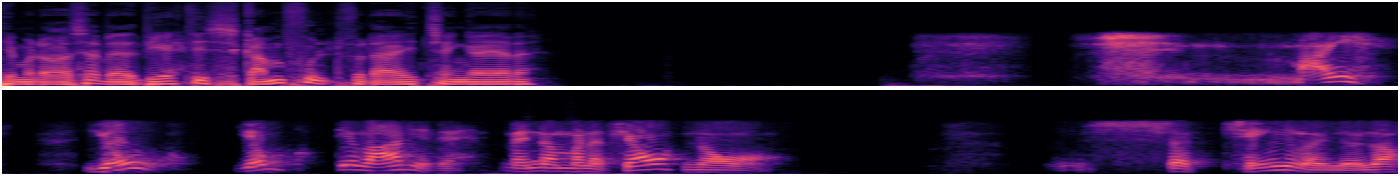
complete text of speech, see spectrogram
Det må da også have været virkelig skamfuldt for dig, tænker jeg da. Mig? Jo, jo, det var det da. Men når man er 14 år, så tænker man jo nok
